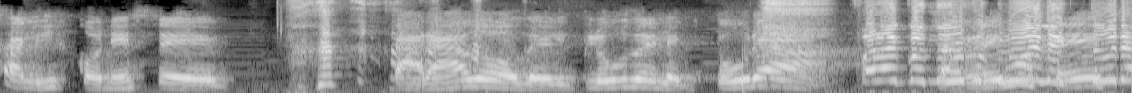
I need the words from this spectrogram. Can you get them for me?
salís con ese tarado del club de lectura? Para cuando dijo club de lectura,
